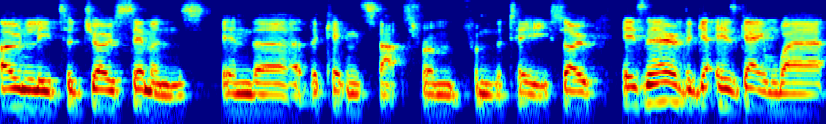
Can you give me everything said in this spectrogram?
only to Joe Simmonds in the the kicking stats from from the tee. So it's an area of the, his game where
